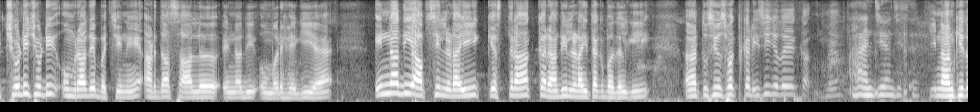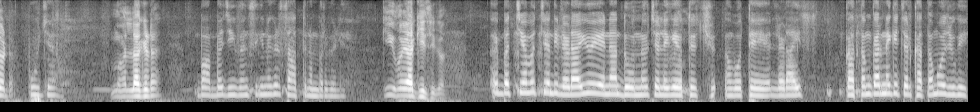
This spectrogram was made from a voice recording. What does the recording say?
ਛੋਟੀ ਛੋਟੀ ਉਮਰਾਂ ਦੇ ਬੱਚੇ ਨੇ 8-10 ਸਾਲ ਇਹਨਾਂ ਦੀ ਉਮਰ ਹੈਗੀ ਹੈ। ਇਹਨਾਂ ਦੀ ਆਪਸੀ ਲੜਾਈ ਕਿਸ ਤਰ੍ਹਾਂ ਘਰਾਂ ਦੀ ਲੜਾਈ ਤੱਕ ਬਦਲ ਗਈ? ਅ, ਤੁਸੀਂ ਉਸ ਵਕਤ ਘਰੀ ਸੀ ਜਦੋਂ ਇਹ ਕ- ਹੋਇਆ? ਹਾਂਜੀ ਹਾਂਜੀ ਸਰ। ਕੀ ਨਾਮ ਕੀ ਤੁਹਾਡਾ? ਪੂਜਾ। ਮੁਹੱਲਾ ਕਿਹੜਾ? ਬਾਬਾ ਜੀਵਨ ਸਿੰਘ ਨਗਰ 7 ਨੰਬਰ ਗਲੀ। ਕੀ ਹੋਇਆ ਕੀ ਸੀਗਾ? ਇਹ ਬੱਚਿਆਂ ਬੱਚਿਆਂ ਦੀ ਲੜਾਈ ਹੋਈ, ਇਹਨਾਂ ਦੋਨੋਂ ਚਲੇ ਗਏ ਉੱਥੇ ਛ- ਉੱਥੇ ਲੜਾਈ ਖਤਮ ਕਰਨੇ ਕੀ ਚਲ ਖਤਮ ਹੋ ਜੂਗੀ।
